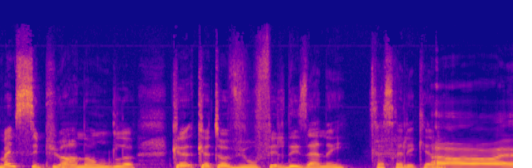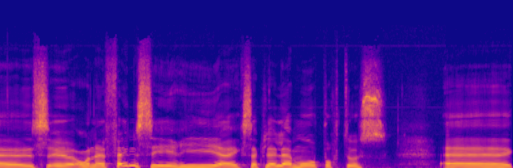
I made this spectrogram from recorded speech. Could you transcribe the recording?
même si c'est plus en ondes, que, que tu as vu au fil des années, ça serait lesquels? Ah, euh, on a fait une série euh, qui s'appelait L'amour pour tous. Euh,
